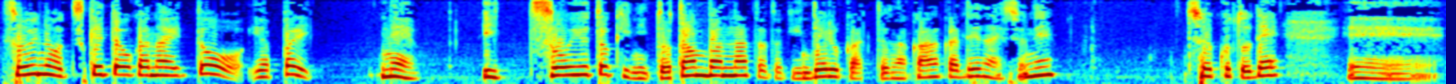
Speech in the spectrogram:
そういうのをつけておかないと、やっぱりね、そういう時に土壇場になった時に出るかってなかなか出ないですよね。そういうことで、えー、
